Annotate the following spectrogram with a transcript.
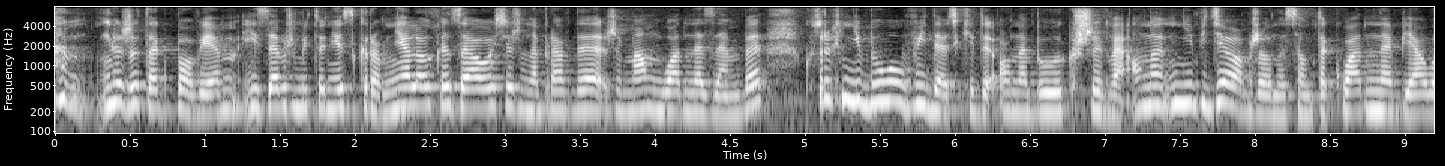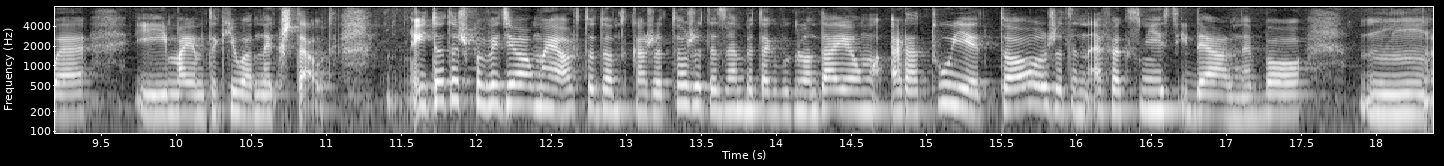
że tak powiem i zabrzmi to nieskromnie, ale okazało się, że naprawdę, że mam ładne zęby, których nie było widać, kiedy one były krzywe. One, nie widziałam, że one są tak ładne, białe i mają taki ładny kształt. I to też powiedziała moja ortodontka, że to, że te zęby tak wyglądają, ratuje to, że ten efekt nie jest idealny, bo mm,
